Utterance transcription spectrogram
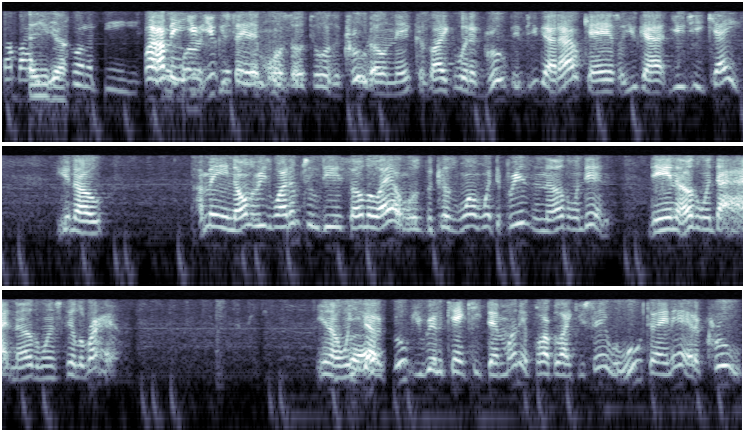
Somebody There you is go. going to be. Well, I mean, you you can say that more so towards a crew though, Nick, because like with a group, if you got Outkast or you got UGK, you know, I mean, the only reason why them two did solo album was because one went to prison and the other one didn't. Then the other one died and the other one's still around. You know, when you got a group, you really can't keep that money apart. But like you said, with Wu Tang, they had a crew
